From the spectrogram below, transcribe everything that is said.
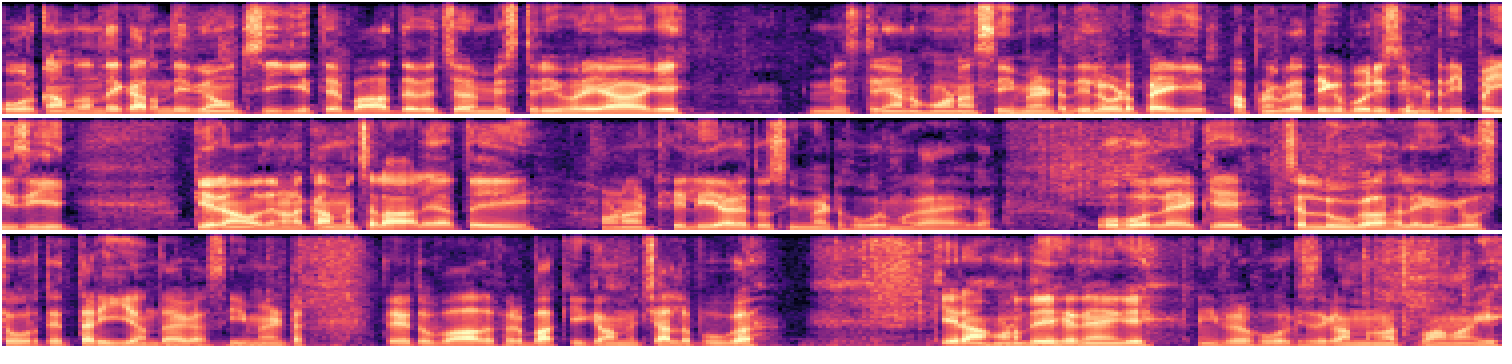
ਹੋਰ ਕੰਮ ਧੰਦੇ ਕਰਨ ਦੀ ਵਿਉਂਤ ਸੀਗੀ ਤੇ ਬਾਅਦ ਦੇ ਵਿੱਚ ਮਿਸਤਰੀ ਹੋਰੇ ਆ ਗਏ। ਮਿਸਤਰੀਆਂ ਨੂੰ ਹੁਣ ਸੀਮੈਂਟ ਦੀ ਲੋੜ ਪੈਗੀ। ਆਪਣੇ ਕੋਲ ਅੱਧੀ ਕੁ ਬੋਰੀ ਸੀਮੈਂਟ ਦੀ ਪਈ ਸੀ ਕਿਰਾਂ ਉਹਦੇ ਨਾਲ ਕੰਮ ਚਲਾ ਲਿਆ ਤੇ ਹੁਣ ਠੇਲੀ ਵਾਲੇ ਤੋਂ ਸੀਮੈਂਟ ਹੋਰ ਮੰਗਾਇਆ ਹੈਗਾ। ਉਹ ਲੈ ਕੇ ਚੱਲੂਗਾ ਹਲੇ ਕਿਉਂਕਿ ਉਹ ਸਟੋਰ ਤੇ ਧਰੀ ਜਾਂਦਾ ਹੈਗਾ ਸੀਮੈਂਟ ਤੇ ਇਹ ਤੋਂ ਬਾਅਦ ਫਿਰ ਬਾਕੀ ਕੰਮ ਚੱਲ ਪੂਗਾ ਕਿਰਾਂ ਹੁਣ ਦੇਖਦੇ ਆਂਗੇ ਨਹੀਂ ਫਿਰ ਹੋਰ ਕਿਸੇ ਕੰਮ ਨੂੰ ਹੱਥ ਪਾਵਾਂਗੇ।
